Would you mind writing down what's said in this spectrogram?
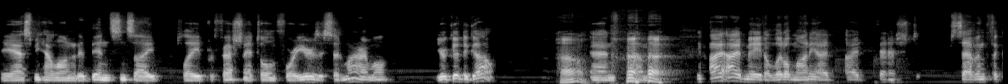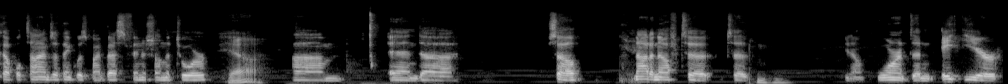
they asked me how long it had been since I played professionally. I told them four years. They said, all right, well, you're good to go. Oh, and um, I, I'd made a little money. I'd, I'd finished seventh a couple times. I think was my best finish on the tour. Yeah. Um, and uh, so not enough to to mm-hmm you know warrant an eight year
